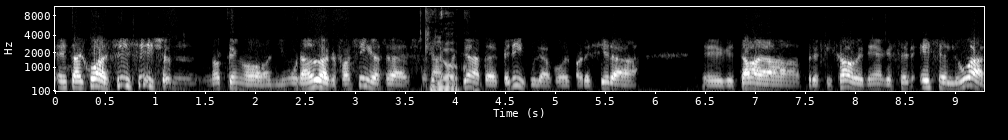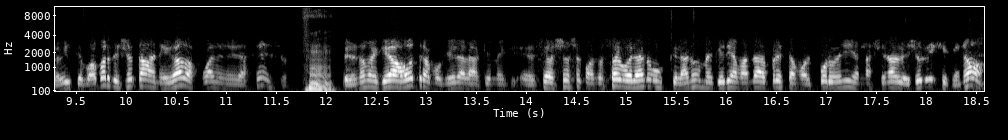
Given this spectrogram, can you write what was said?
Es tal cual, sí, sí, yo no tengo ninguna duda que fue así, o sea, es Qué una loco. cuestión hasta de película, porque pareciera eh, que estaba prefijado que tenía que ser ese el lugar, ¿viste? Porque aparte yo estaba negado a jugar en el ascenso, Hmm. pero no me quedaba otra porque era la que me... O sea, yo cuando salgo de Lanús, que Lanús me quería mandar a préstamo al porvenir al Nacional, yo le dije que no,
